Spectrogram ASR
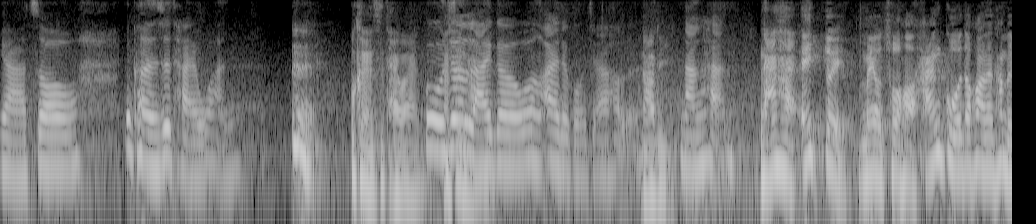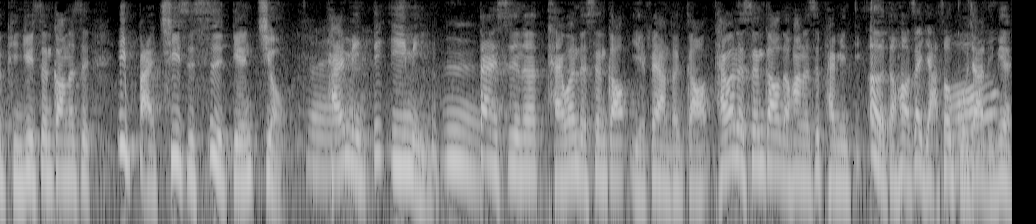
亚洲，不可能是台湾。不可能是台湾，不如就来个我很爱的国家好了。哪里？南韩。南韩，哎，对，没有错哈。韩国的话呢，他们平均身高呢是一百七十四点九，排名第一名。嗯。但是呢，台湾的身高也非常的高。台湾的身高的话呢是排名第二的哈，在亚洲国家里面，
